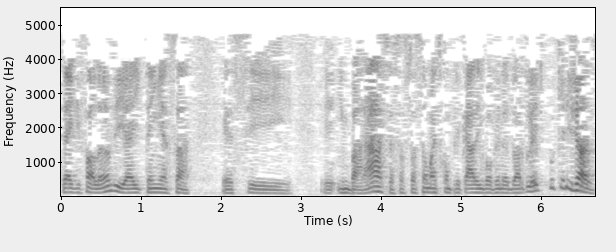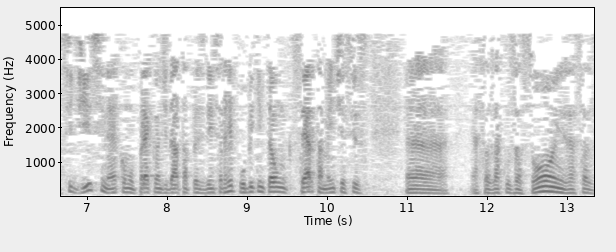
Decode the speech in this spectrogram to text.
segue falando e aí tem essa, esse eh, embaraço, essa situação mais complicada envolvendo Eduardo Leite, porque ele já se disse né, como pré-candidato à presidência da República, então certamente esses, uh, essas acusações, essas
